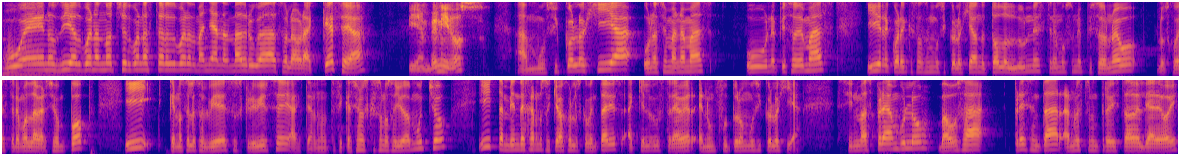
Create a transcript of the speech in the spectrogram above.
Buenos días, buenas noches, buenas tardes, buenas mañanas, madrugadas o la hora que sea. Bienvenidos a Musicología, una semana más, un episodio más. Y recuerden que estamos en Musicología, donde todos los lunes tenemos un episodio nuevo. Los jueves tenemos la versión pop. Y que no se les olvide suscribirse, activar las notificaciones, que eso nos ayuda mucho. Y también dejarnos aquí abajo en los comentarios a quién les gustaría ver en un futuro Musicología. Sin más preámbulo, vamos a presentar a nuestro entrevistado del día de hoy,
